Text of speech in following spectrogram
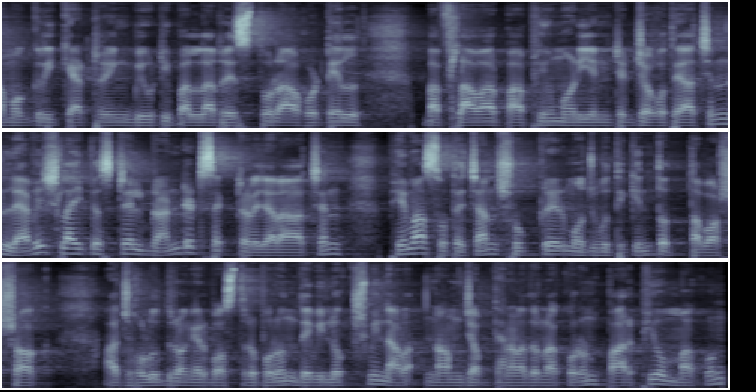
সামগ্রী catering beauty parlour restaurant hotel বা ফ্লাওয়ার পারফিউম ওরিয়েন্টেড জগতে আছেন ল্যাভিশ লাইফস্টাইল ব্র্যান্ডেড সেক্টরে যারা আছেন ফেমাস হতে চান, শুক্রের মজবুতি কিন্তু অত্যাবশ্যক। আজ হলুদ রঙের বস্ত্র পরুন দেবী লক্ষ্মী নাম জপ ধ্যানাধনা করুন পারফিউম মাখুন,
